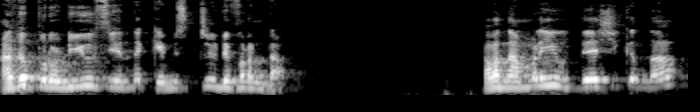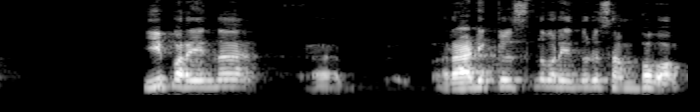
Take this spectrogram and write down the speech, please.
അത് പ്രൊഡ്യൂസ് ചെയ്യുന്ന കെമിസ്ട്രി ഡിഫറെന്റ് ആണ്. അപ്പം നമ്മൾ ഈ ഉദ്ദേശിക്കുന്ന ഈ പറയുന്ന റാഡിക്കൽസ് എന്ന് പറയുന്ന ഒരു സംഭവം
